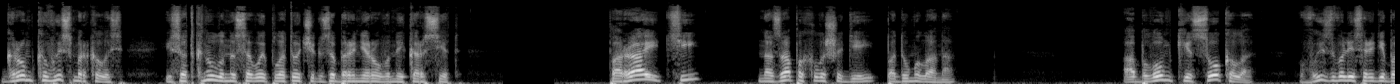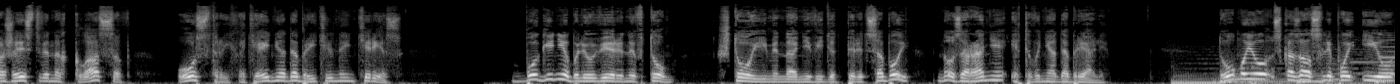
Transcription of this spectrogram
громко высморкалась и соткнула носовой платочек за бронированный корсет. «Пора идти на запах лошадей», — подумала она. Обломки сокола вызвали среди божественных классов острый, хотя и неодобрительный интерес. Боги не были уверены в том, что именно они видят перед собой, но заранее этого не одобряли. «Думаю, — сказал слепой Ио,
